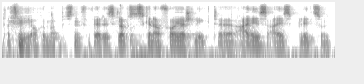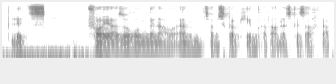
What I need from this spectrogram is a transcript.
tatsächlich auch immer ein bisschen verwirrt. Ich glaube, es ist genau Feuer schlägt äh, Eis, Eis, Blitz und Blitz. Feuer, so rum, genau. Ähm, das habe ich, glaube ich, eben gerade anders gesagt gehabt.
